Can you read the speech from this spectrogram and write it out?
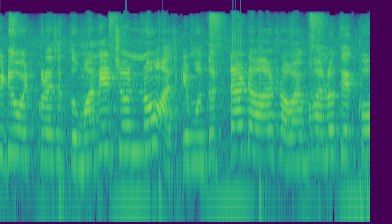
ভিডিও ওয়েট করেছে তোমাদের জন্য। আজকের মতো টাটা, সবাই ভালো থেকো।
